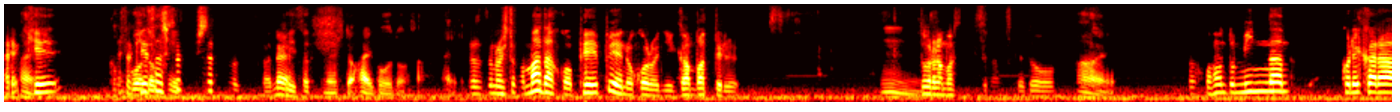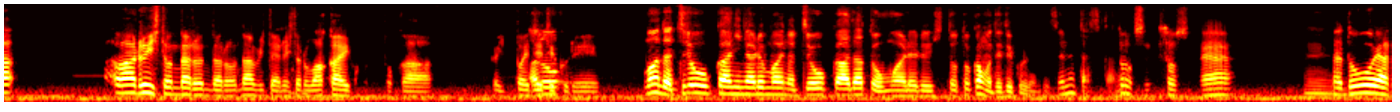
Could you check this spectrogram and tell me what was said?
あれ、はい警ゴ警察署の人ですか警ね。察の人、はい、ゴードンさん。はい。警察の人がまだこう、ペーペーの頃に頑張ってるうん。ドラマシリーズなんですけど、はい。ほんとみんな、これから悪い人になるんだろうな、みたいな人の若い子とか、がいっぱい出てくる。まだジョーカーになる前のジョーカーだと思われる人とかも出てくるんですよね、確かねそう。ですね。そうんどうやっ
